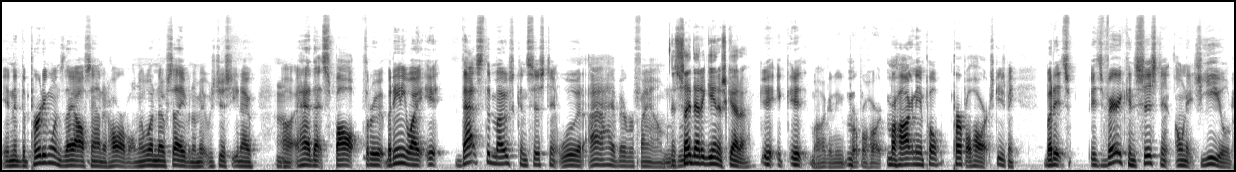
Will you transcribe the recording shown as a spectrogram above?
and the pretty ones they all sounded horrible, and there wasn't no saving them. It was just you know uh, it had that spot through it, but anyway, it. That's the most consistent wood I have ever found. Now, say that again. It's got a. It, it, it Mahogany, Purple Heart. mahogany and purple, purple heart, excuse me. But it's it's very consistent on its yield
